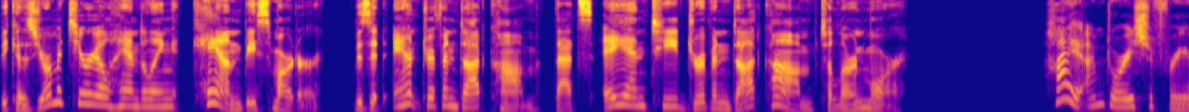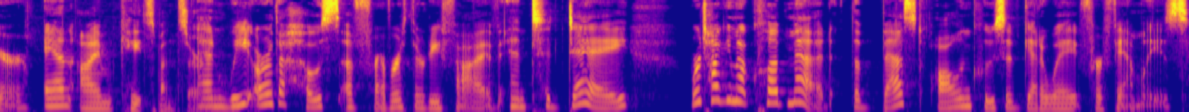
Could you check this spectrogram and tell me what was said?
because your material handling can be smarter. Visit antdriven.com, that's antdriven.com to learn more. Hi, I'm Doree Shafrir. And I'm Kate Spencer. And we are the hosts of Forever 35. And today, we're talking about Club Med, the best all inclusive getaway for families.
